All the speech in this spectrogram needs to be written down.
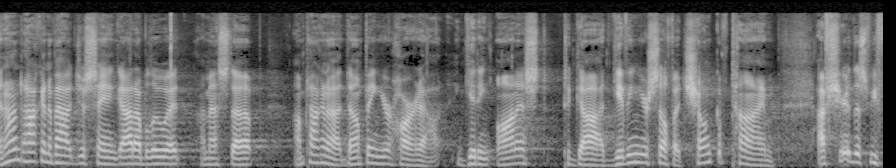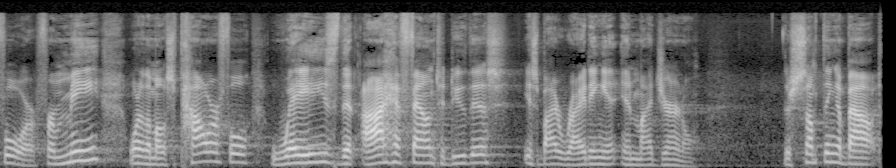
and i'm talking about just saying god i blew it i messed up i'm talking about dumping your heart out getting honest to god giving yourself a chunk of time I've shared this before. For me, one of the most powerful ways that I have found to do this is by writing it in my journal. There's something about,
